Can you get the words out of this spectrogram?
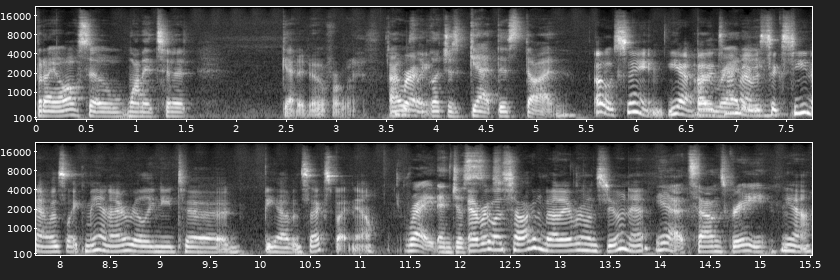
but I also wanted to get it over with. I was Right. like, let's just get this done. Oh, same. Yeah. By I'm the time I was sixteen, I was like, man, I really need to be having sex by now. Right. And just Everyone's talking about it. Everyone's doing it. Yeah, it sounds great. Yeah.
